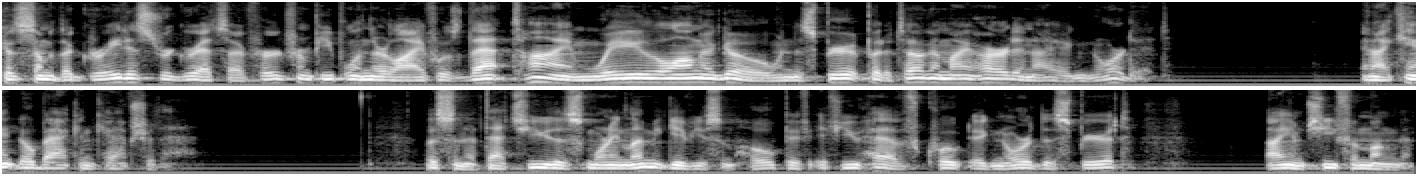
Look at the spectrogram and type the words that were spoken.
Because some of the greatest regrets I've heard from people in their life was that time way long ago when the Spirit put a tug on my heart and I ignored it. And I can't go back and capture that. Listen, if that's you this morning, let me give you some hope. If, if you have, quote, ignored the Spirit, I am chief among them.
